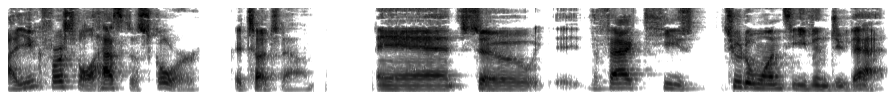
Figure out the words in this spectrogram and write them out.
Aiyuk, first of all, has to score a touchdown. And so the fact he's two to one to even do that.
